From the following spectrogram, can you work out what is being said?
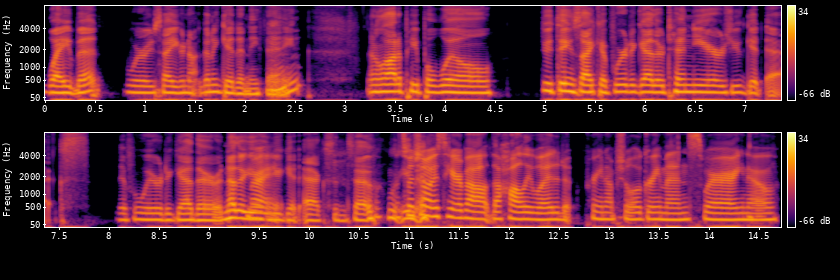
waive it where you say you're not going to get anything. Mm-hmm. And a lot of people will do things like if we're together 10 years, you get X. If we were together another year, you get X. And so, That's you what you always hear about the Hollywood prenuptial agreements, where, you know,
